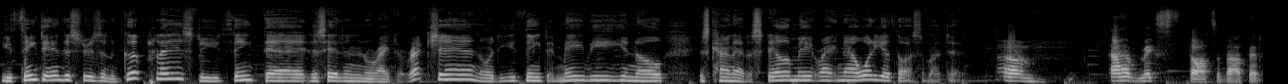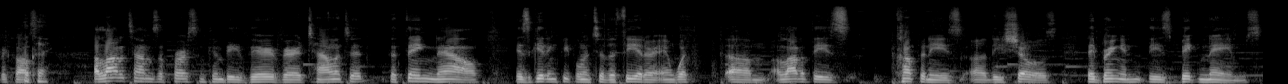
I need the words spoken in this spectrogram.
You think the industry is in a good place? Do you think that it's heading in the right direction, or do you think that maybe you know it's kind of at a stalemate right now? What are your thoughts about that? I have mixed thoughts about that because Okay. a lot of times a person can be very, very talented. The thing now is getting people into the theater, and what um, a lot of these companies, uh, these shows, they bring in these big names,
